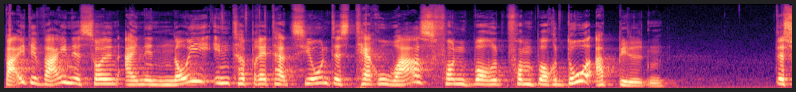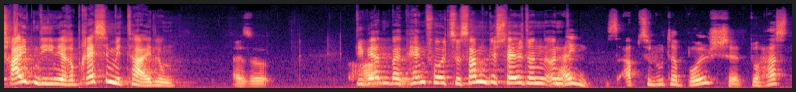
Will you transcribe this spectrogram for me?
beide Weine sollen eine Neuinterpretation des Terroirs von vom Bordeaux abbilden. Das schreiben die in ihrer Pressemitteilung. Also. Die werden bei Penfold zusammengestellt und, und Nein, das ist absoluter Bullshit. Du hast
